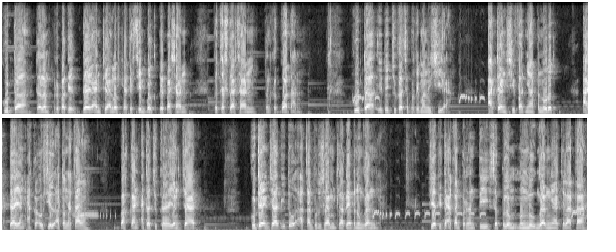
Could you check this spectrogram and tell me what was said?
Kuda dalam berbagai kebudayaan dianggap sebagai simbol kebebasan, kecerdasan, dan kekuatan. Kuda itu juga seperti manusia. Ada yang sifatnya penurut, ada yang agak usil atau nakal, bahkan ada juga yang jahat Kuda yang jahat itu akan berusaha mencelakai penunggangnya. Dia tidak akan berhenti sebelum menunggangnya celaka,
